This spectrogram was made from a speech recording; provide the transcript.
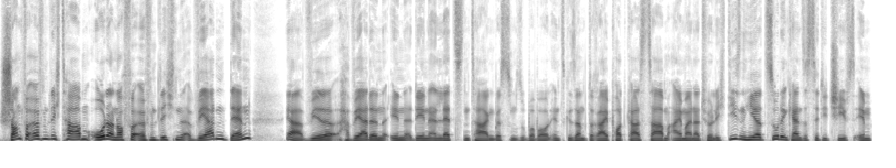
schon veröffentlicht haben oder noch veröffentlichen werden. Denn ja, wir werden in den letzten Tagen bis zum Super Bowl insgesamt drei Podcasts haben. Einmal natürlich diesen hier zu den Kansas City Chiefs im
